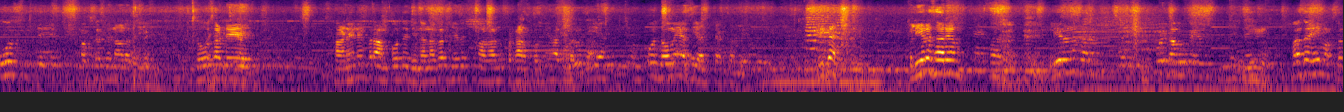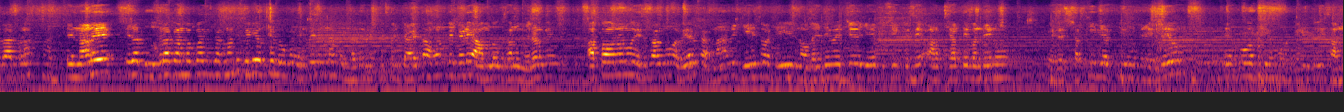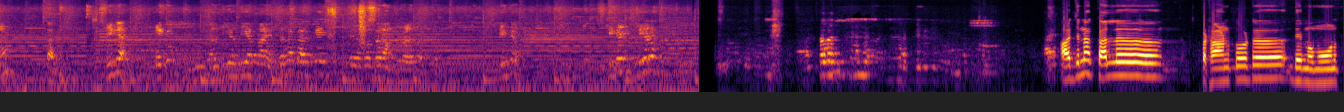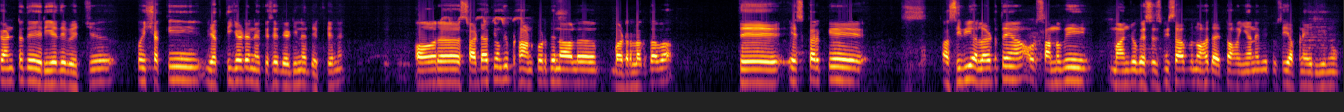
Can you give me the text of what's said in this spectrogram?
ਉਸ ਦੇ ਮਕਸਦ ਦੇ ਨਾਲ ਅਸੀਂ ਦੋ ਸਾਡੇ ਥਾਣੇ ਨੇ ਬ੍ਰਹਮਪੁਰ ਤੇ ਦੀਨਾਨਗਰ ਜਿਹਦੇ ਨਾਲ ਨੂੰ ਪਠਾਨਕੋਟ ਦੀ ਹਾਜ਼ਰ ਲੱਗਦੀ ਹੈ। ਉਹ ਦੋਵੇਂ ਅਸੀਂ ਅੱਜ ਚੈੱਕ ਕਰ ਲਏ। ਠੀਕ ਹੈ? ਕਲੀਅਰ ਹੈ ਸਾਰਿਆਂ ਨੂੰ? ਕਲੀਅਰ ਹੈ ਨਾ ਸਾਰਿਆਂ ਨੂੰ? ਕੋਈ ਡਾਊਟ ਨਹੀਂ। ਬਸ ਇਹੀ ਮਕਸਦ ਆ ਆਪਣਾ। ਤੇ ਨਾਲੇ ਇਹਦਾ ਦੂਸਰਾ ਕੰਮ ਆਪਾਂ ਕੀ ਕਰਨਾ ਕਿ ਜਿਹੜੇ ਉੱਥੇ ਲੋਕ ਰਹਿੰਦੇ ਨੇ ਉਹਨਾਂ ਪਿੰਡਾਂ ਦੇ ਵਿੱਚ ਪੰਚਾਇਤਾਂ ਹੋਣ ਤੇ ਜਿਹੜੇ ਆਮ ਲੋਕ ਸਾਨੂੰ ਮਿਲਣਗੇ ਆਪਾਂ ਉਹਨਾਂ ਨੂੰ ਇਸ ਗੱਲ ਨੂੰ ਅਵੇਅਰ ਕਰਨਾ ਵੀ ਜੇ ਤੁਹਾਡੀ ਨੌਲੇਜ ਦੇ ਵਿੱਚ ਜੇ ਤੁਸੀਂ ਕਿਸੇ ਅਣਪਛਾਤੇ ਬੰਦੇ ਨੂੰ ਕਿਸੇ ਸ਼ੱਕੀ ਵਿਅਕਤੀ ਨੂੰ ਦੇਖਦੇ ਹੋ ਤੇ ਉਹ ਦੀ ਰਿਪੋਰਟ ਤੁਸੀਂ ਸਾਨੂੰ ਕਰ ਠੀਕ ਹੈ? ਇੱਕ ਜਲਦੀ ਜਲਦੀ ਆਪਾਂ ਇੱਧਰ ਦਾ ਕਰਕੇ ਤੇ ਆਪਾਂ ਬਰਾਮਦ ਵਾਲੇ ਪਾਸੇ ਠੀਕ ਹੈ? ਠੀਕ ਹੈ ਕਲੀਅਰ ਹੈ? ਅੱਜ ਨਾ ਕੱਲ ਪਠਾਨਕੋਟ ਦੇ ਮਮੂਨ ਕੈਂਟ ਦੇ ਏਰੀਆ ਦੇ ਵਿੱਚ ਕੋਈ ਸ਼ੱਕੀ ਵਿਅਕਤੀ ਜਿਹੜੇ ਨੇ, ਕਿਸੇ ਲੇਡੀ ਨੇ ਦੇਖੇ ਨੇ ਔਰ ਸਾਡਾ ਕਿਉਂਕਿ ਪਠਾਨਕੋਟ ਦੇ ਨਾਲ ਬਾਰਡਰ ਲੱਗਦਾ ਵਾ ਤੇ ਇਸ ਕਰਕੇ ਅਸੀਂ ਵੀ ਅਲਰਟ ਤੇ ਆ ਔਰ ਸਾਨੂੰ ਵੀ ਮਾਨਯੋਗ ਐਸਐਸਪੀ ਸਾਹਿਬ ਵੱਲੋਂ ਹਦਾਇਤਾਂ ਹੋਈਆਂ ਨੇ ਵੀ ਤੁਸੀਂ ਆਪਣੇ ਏਰੀਆ ਨੂੰ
